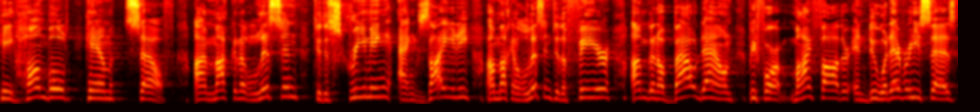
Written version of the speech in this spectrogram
He humbled himself. I'm not going to listen to the screaming anxiety. I'm not going to listen to the fear. I'm going to bow down before my Father and do whatever He says.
